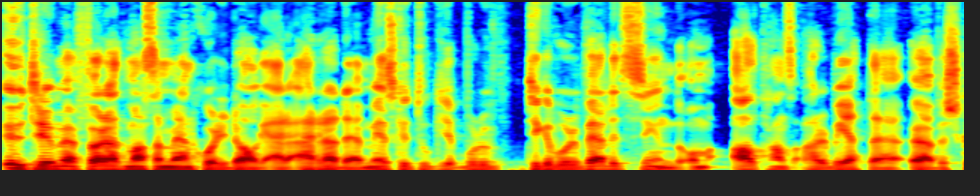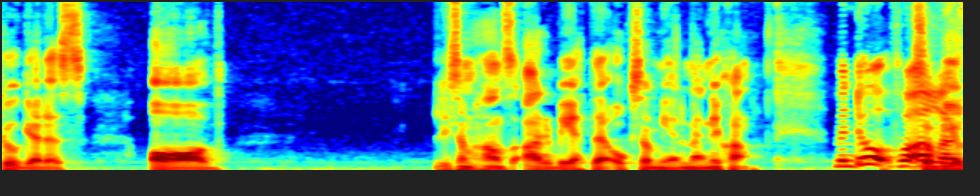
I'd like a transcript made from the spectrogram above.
utrymme för att massa människor idag är ärrade. Men jag skulle tycka, det vore väldigt synd om allt hans arbete överskuggades liksom hans arbete också med människan. Men då får, alla, men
